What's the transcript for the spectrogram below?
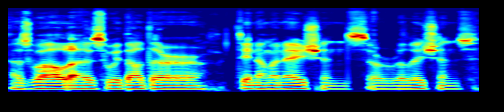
as well as with other denominations or religions,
